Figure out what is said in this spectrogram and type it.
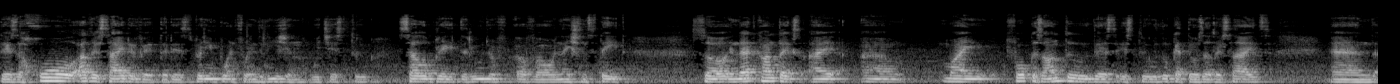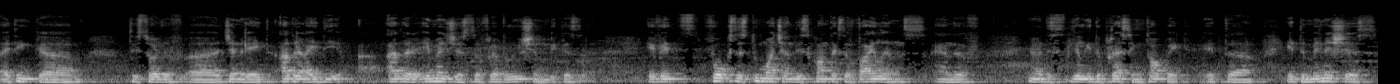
there's a whole other side of it that is very important for Indonesian, which is to celebrate the root of, of our nation state. So in that context, I um, my focus onto this is to look at those other sides, and I think um, to sort of uh, generate other idea, other images of revolution because if it focuses too much on this context of violence and of you know this really depressing topic, it uh, it diminishes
